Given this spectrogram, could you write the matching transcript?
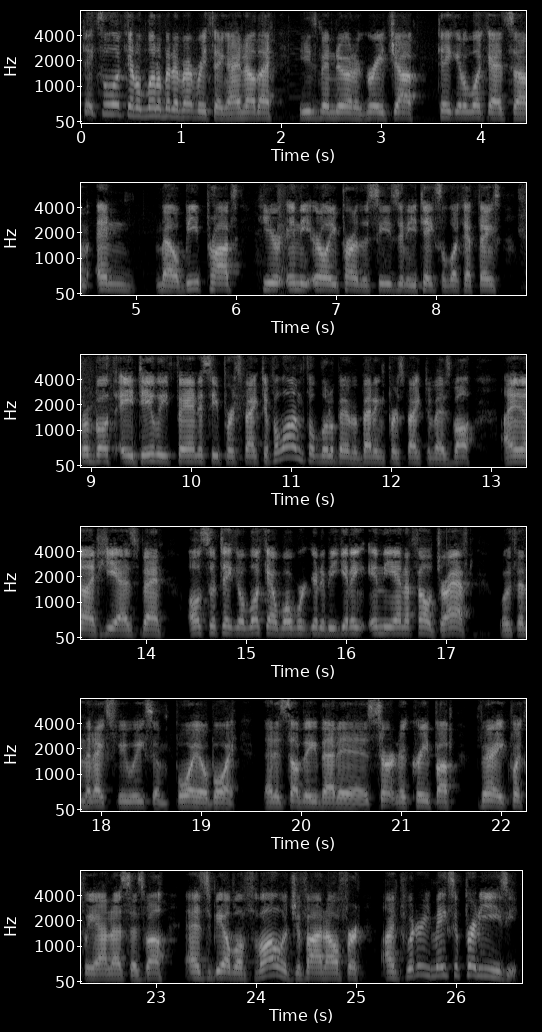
Takes a look at a little bit of everything. I know that he's been doing a great job taking a look at some MLB props here in the early part of the season. He takes a look at things from both a daily fantasy perspective, along with a little bit of a betting perspective as well. I know that he has been also taking a look at what we're going to be getting in the NFL draft within the next few weeks. And boy, oh boy, that is something that is starting to creep up very quickly on us as well as to be able to follow Javon Alford on Twitter. He makes it pretty easy.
